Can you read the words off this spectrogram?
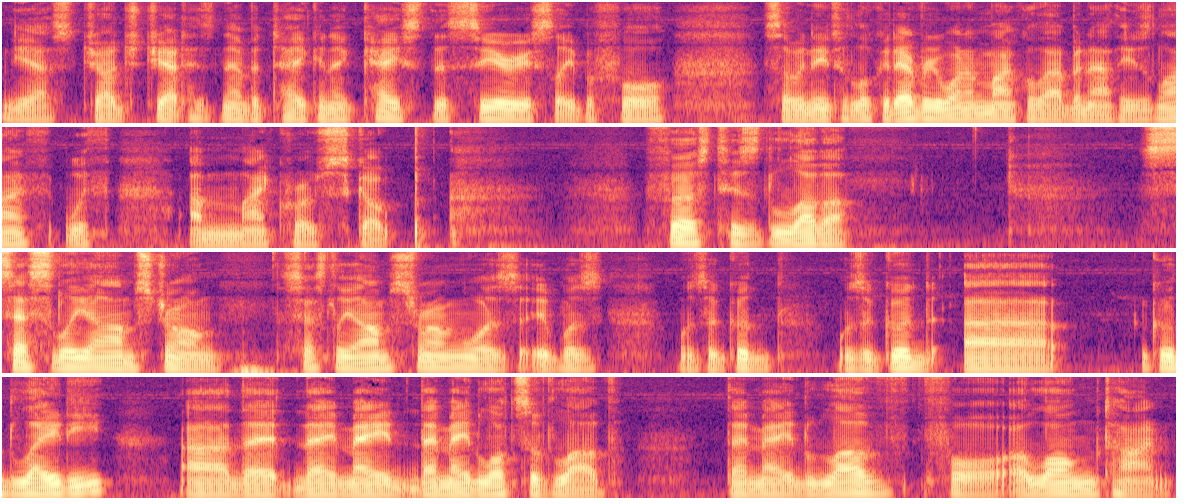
Yes, Judge Jet has never taken a case this seriously before, so we need to look at everyone in Michael Abernathy's life with a microscope. First, his lover, Cecily Armstrong. Cecily Armstrong was it was was a good was a good uh, good lady. Uh, they they made they made lots of love. They made love for a long time.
